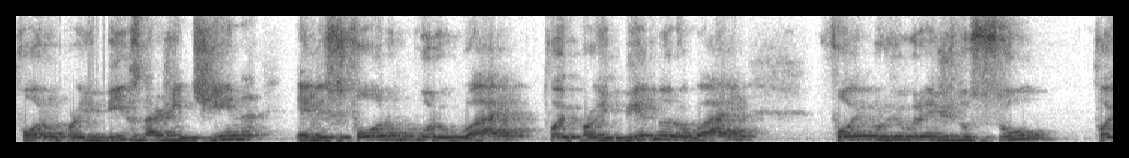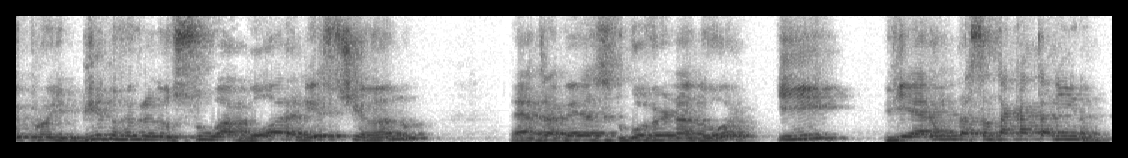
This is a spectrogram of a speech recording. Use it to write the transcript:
foram proibidos na Argentina, eles foram para o Uruguai, foi proibido no Uruguai, foi para o Rio Grande do Sul, foi proibido no Rio Grande do Sul agora, neste ano, né, através do governador, e vieram para Santa Catarina.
